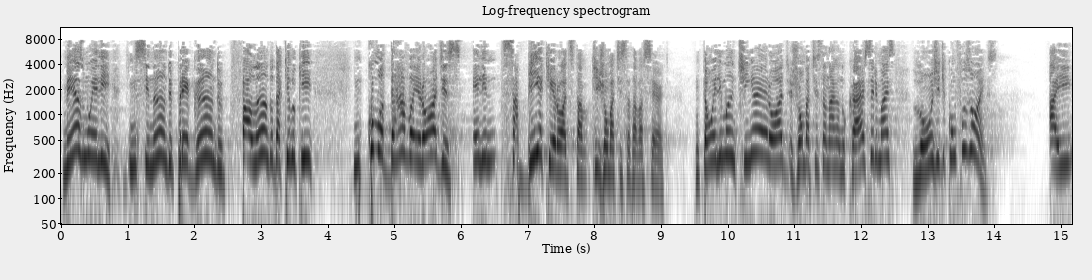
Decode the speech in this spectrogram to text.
mesmo ele ensinando e pregando, falando daquilo que incomodava Herodes, ele sabia que Herodes tava, que João Batista estava certo. Então ele mantinha Herodes, João Batista no cárcere, mas longe de confusões. Aí,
